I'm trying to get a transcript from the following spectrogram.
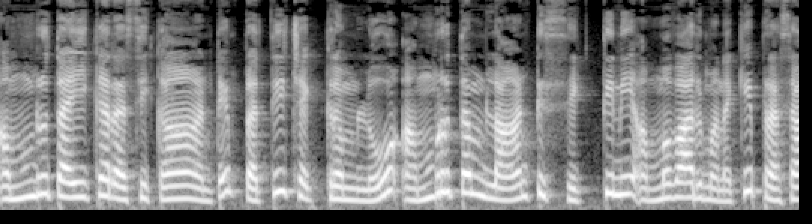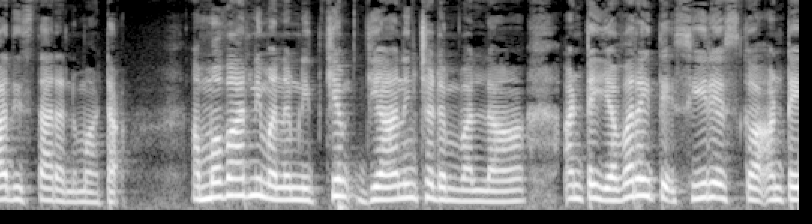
అమృతైక రసిక అంటే ప్రతి చక్రంలో అమృతం లాంటి శక్తిని అమ్మవారు మనకి ప్రసాదిస్తారన్నమాట. అమ్మవారిని మనం నిత్యం ధ్యానించడం వల్ల అంటే ఎవరైతే సీరియస్గా అంటే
